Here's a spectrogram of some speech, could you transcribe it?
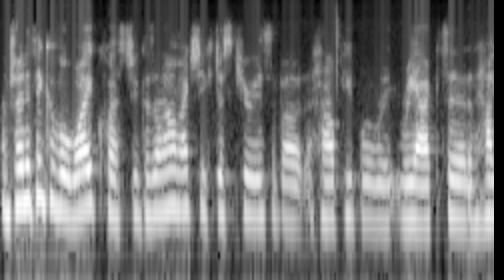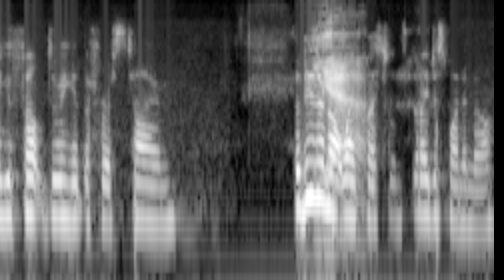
I'm trying to think of a why question because I know I'm actually just curious about how people re reacted and how you felt doing it the first time. So these are yeah. not why questions, but I just want to know.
